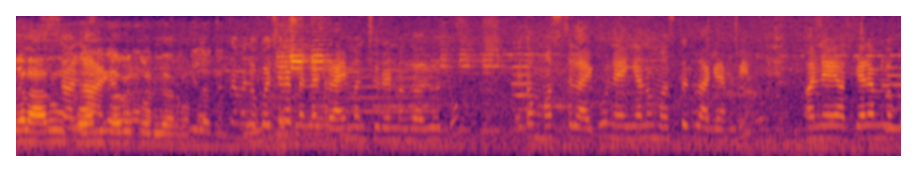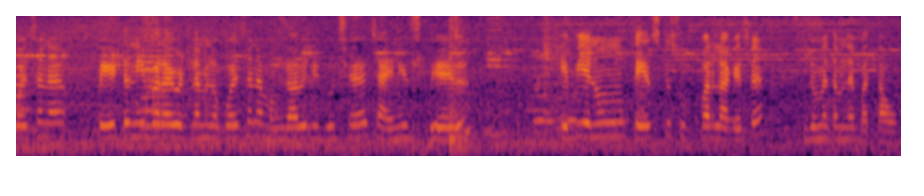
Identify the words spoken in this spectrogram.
ચાલ હારું ફોન સલાડ. થોડી વારમાં. તમે લોકો છે ને પહેલાં ડ્રાય મંચુરિયન મંગાવેલું હતું. એ તો મસ્ત લાગ્યું ને અહીંયાનું મસ્ત જ લાગે એમ બી. અને અત્યારે અમે લોકોએ છે ને પેટ નહીં ભરાયું એટલે અમે લોકોએ છે ને મંગાવી લીધું છે ચાઇનીઝ ભેલ. એ બી એનું ટેસ્ટ સુપર લાગે છે. જો મેં તમને બતાવું.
